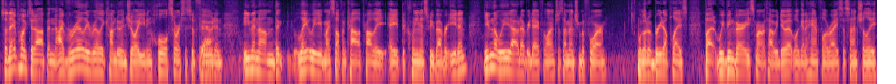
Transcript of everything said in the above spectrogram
So they've hooked it up, and I've really, really come to enjoy eating whole sources of food. Yeah. And even um, the lately, myself and Kyle probably ate the cleanest we've ever eaten. Even though we eat out every day for lunch, as I mentioned before. We'll go to a burrito place, but we've been very smart with how we do it. We'll get a handful of rice, essentially,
